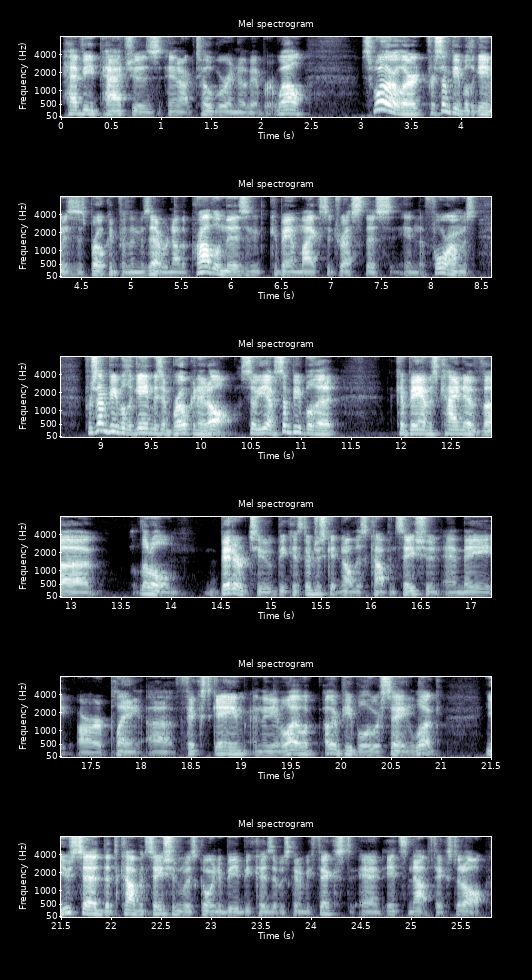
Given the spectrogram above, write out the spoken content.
heavy patches in October and November. Well, Spoiler alert, for some people the game is as broken for them as ever. Now the problem is, and Kabam Mike's addressed this in the forums, for some people the game isn't broken at all. So you have some people that Kabam's kind of uh, a little bitter to because they're just getting all this compensation and they are playing a fixed game. And then you have a lot of other people who are saying, look, you said that the compensation was going to be because it was going to be fixed and it's not fixed at all.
